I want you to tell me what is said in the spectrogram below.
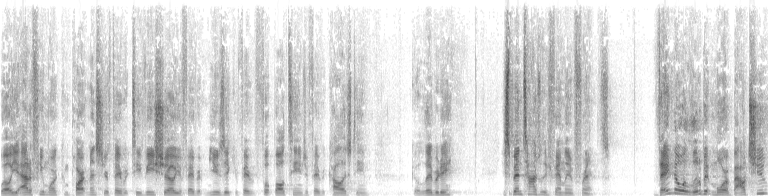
Well, you add a few more compartments your favorite TV show, your favorite music, your favorite football teams, your favorite college team. Go Liberty. You spend time with your family and friends. They know a little bit more about you,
